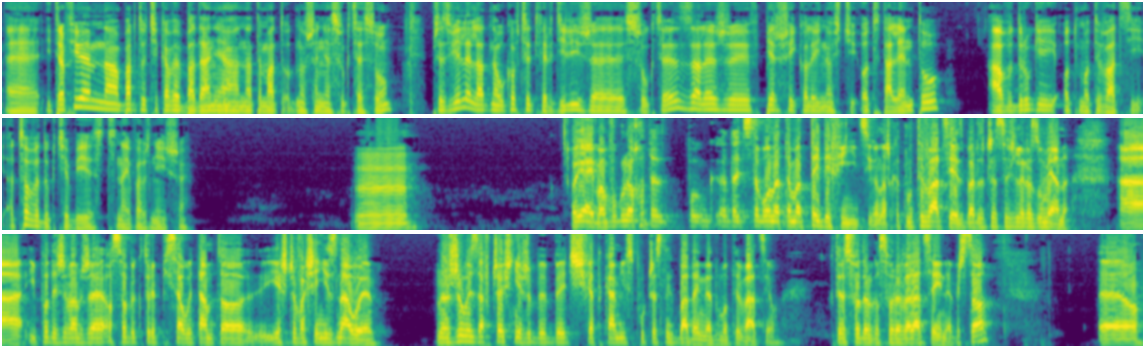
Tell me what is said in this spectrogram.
E, I trafiłem na bardzo ciekawe badania mhm. na temat odnoszenia sukcesu. Przez wiele lat naukowcy twierdzili, że sukces zależy w pierwszej kolejności od talentu, a w drugiej od motywacji. A co według Ciebie jest najważniejsze? Mm. Ojej, mam w ogóle ochotę pogadać z tobą na temat tej definicji, bo na przykład motywacja jest bardzo często źle rozumiana. A, I podejrzewam, że osoby, które pisały tamto jeszcze właśnie nie znały, no, żyły za wcześnie, żeby być świadkami współczesnych badań nad motywacją, które swoją drogą są rewelacyjne. Wiesz co? E...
